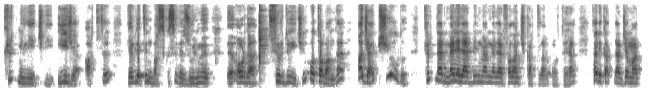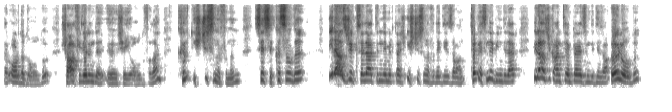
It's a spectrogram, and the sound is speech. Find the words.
Kürt milliyetçiliği iyice arttı. Devletin baskısı ve zulmü e, orada sürdüğü için o tabanda acayip bir şey oldu. Kürtler, meleler bilmem neler falan çıkarttılar ortaya. Tarikatlar, cemaatler orada da oldu. Şafilerin de e, şeyi oldu falan. Kürt işçi sınıfının sesi kısıldı. Birazcık Selahattin Demirtaş işçi sınıfı dediği zaman tepesine bindiler. Birazcık anti-emperyalizm dediği zaman öyle oldu.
